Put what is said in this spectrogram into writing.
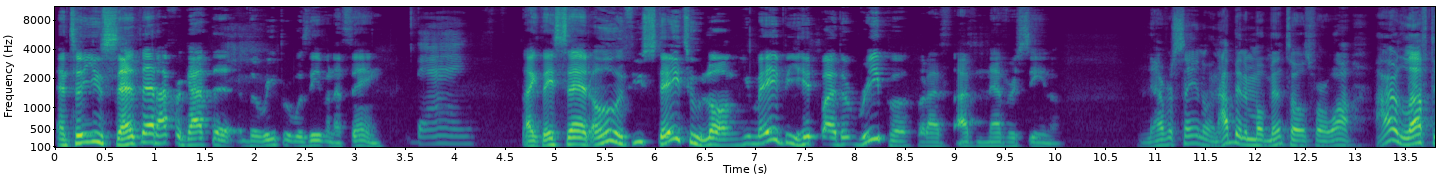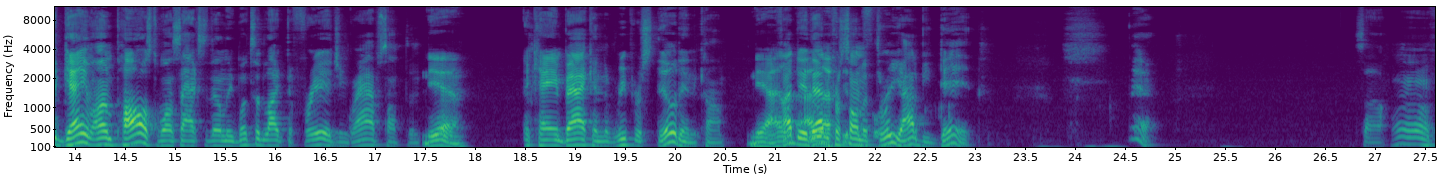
until you said that, I forgot that the Reaper was even a thing. Dang. Like they said, oh, if you stay too long, you may be hit by the Reaper. But I've I've never seen him. Never seen him. And I've been in Mementos for a while. I left the game unpaused once accidentally, went to like the fridge and grabbed something Yeah, and came back and the Reaper still didn't come. yeah. if I did that in Persona 3, I'd be dead. Yeah. So, mm.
